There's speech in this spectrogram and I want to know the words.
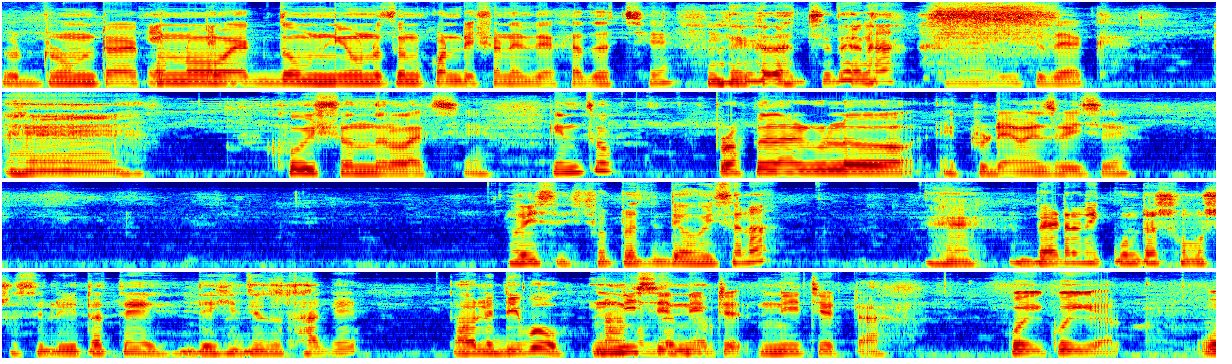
তো ড্রোনটা এখনও একদম নিউ নতুন কন্ডিশনে দেখা যাচ্ছে। দেখা যাচ্ছে তাই না? হ্যাঁ, এই তো দেখ। হ্যাঁ। খুবই সুন্দর লাগছে। কিন্তু প্রপেলারগুলো একটু ড্যামেজ হয়েছে। হয়েছে সবটাতে দেওয়া হয়েছে না? হ্যাঁ। ব্যাটারি কোনটা সমস্যা ছিল এটাতে? দেখি যদি থাকে তাহলে দিব। নিচে নিচে নিচেরটা। কই কই গেল? ও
